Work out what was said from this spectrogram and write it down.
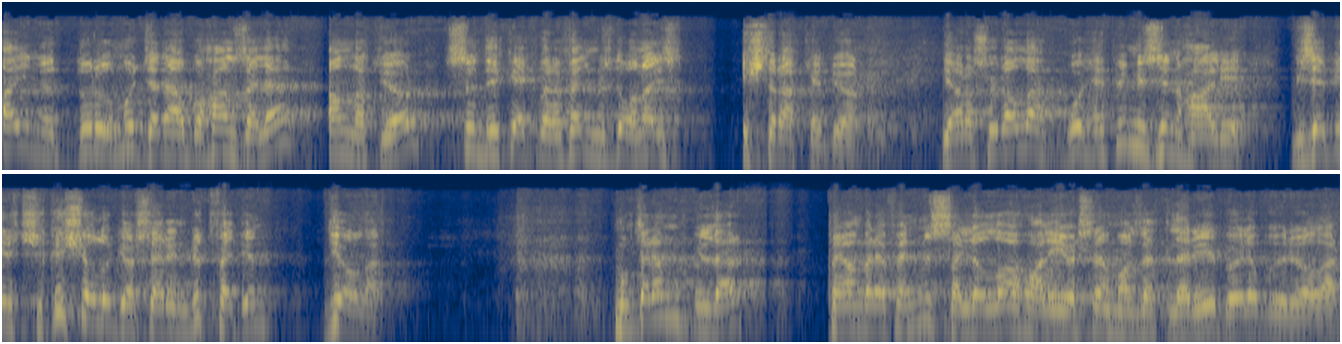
Aynı durumu Cenab-ı Hanzele anlatıyor. Sıddık Ekber Efendimiz de ona iştirak ediyor. Ya Resulallah bu hepimizin hali. Bize bir çıkış yolu gösterin lütfedin diyorlar. Muhterem müminler, Peygamber Efendimiz sallallahu aleyhi ve sellem hazretleri böyle buyuruyorlar.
